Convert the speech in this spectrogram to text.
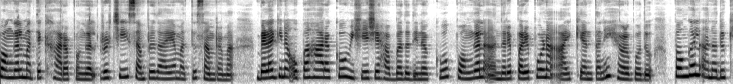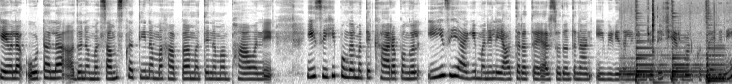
ಪೊಂಗಲ್ ಮತ್ತು ಖಾರ ಪೊಂಗಲ್, ರುಚಿ, ಸಂಪ್ರದಾಯ ಮತ್ತು ಸಂಭ್ರಮ. ಬೆಳಗಿನ ಉಪಹಾರಕ್ಕೂ, ವಿಶೇಷ ಹಬ್ಬದ ದಿನಕ್ಕೂ ಪೊಂಗಲ್ ಅಂದರೆ ಪರಿಪೂರ್ಣ ಆಯ್ಕೆ ಅಂತಲೇ ಹೇಳ್ಬೋದು. ಪೊಂಗಲ್ ಅನ್ನೋದು ಕೇವಲ ಊಟ ಅಲ್ಲ, ಅದು ನಮ್ಮ ಸಂಸ್ಕೃತಿ, ನಮ್ಮ ಹಬ್ಬ ಮತ್ತು ನಮ್ಮ ಭಾವನೆ. ಈ ಸಿಹಿ ಪೊಂಗಲ್ ಮತ್ತು ಖಾರ ಪೊಂಗಲ್ ಈಸಿಯಾಗಿ ಮನೇಲಿ ಯಾವ ಥರ ತಯಾರಿಸೋದು ಅಂತ ನಾನು ಈ ವಿಡಿಯೋದಲ್ಲಿ ನಿಮ್ಮ ಜೊತೆ ಶೇರ್ ಮಾಡ್ಕೊತಾ ಇದ್ದೀನಿ.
